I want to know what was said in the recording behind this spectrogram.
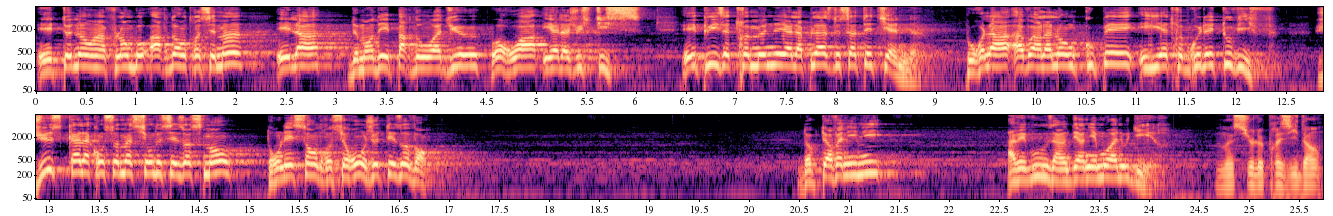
et tenant un flambeau ardent entre ses mains, et là demander pardon à Dieu, au roi et à la justice, et puis être mené à la place de Saint-Étienne, pour là avoir la langue coupée et y être brûlé tout vif, jusqu'à la consommation de ses ossements, dont les cendres seront jetées au vent. Docteur Vanini, avez-vous un dernier mot à nous dire? Monsieur le Président,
